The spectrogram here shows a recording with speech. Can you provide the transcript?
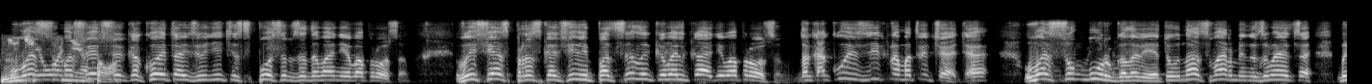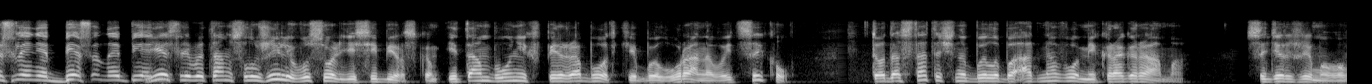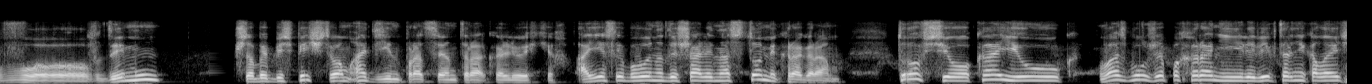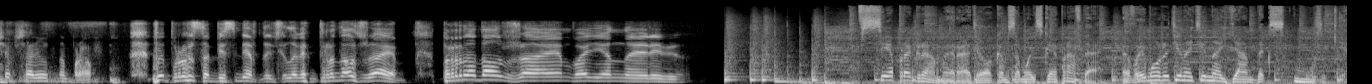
Ничего У вас сумасшедший какой-то, извините, способ задавания вопросов. Вы сейчас проскочили по целой кавалькаде вопросов. На какую из них нам отвечать, а? У вас сумбур в голове. Это у нас в армии называется мышление бешеное пение. Если вы там служили в Усолье Сибирском, и там бы у них в переработке был урановый цикл, то достаточно было бы одного микрограмма содержимого в, в дыму, чтобы обеспечить вам 1% рака легких. А если бы вы надышали на 100 микрограмм, то все, каюк, вас бы уже похоронили. Виктор Николаевич абсолютно прав. Вы просто бессмертный человек. Продолжаем. Продолжаем военное ревю. Все программы «Радио Комсомольская правда» вы можете найти на Яндекс Музыке.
